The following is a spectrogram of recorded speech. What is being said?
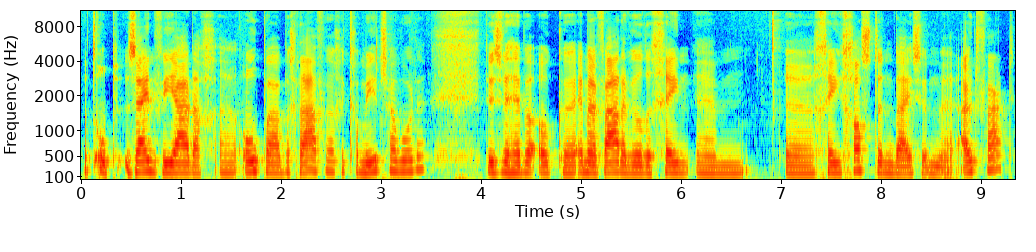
dat op zijn verjaardag uh, opa begraven, gecrameerd zou worden. Dus we hebben ook. en mijn vader wilde geen. Uh, geen gasten bij zijn uitvaart.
